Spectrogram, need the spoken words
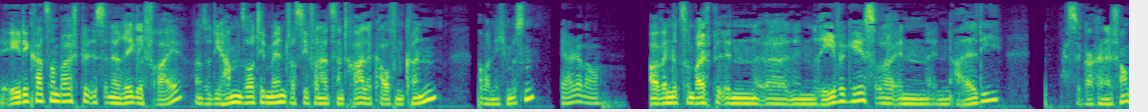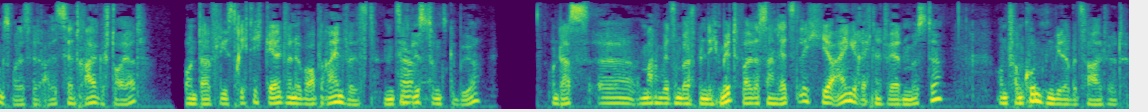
Der Edeka zum Beispiel ist in der Regel frei. Also die haben ein Sortiment, was sie von der Zentrale kaufen können, aber nicht müssen. Ja, genau. Aber wenn du zum Beispiel in, äh, in Rewe gehst oder in, in Aldi, hast du gar keine Chance, weil das wird alles zentral gesteuert. Und da fließt richtig Geld, wenn du überhaupt rein willst. Nennt sich Ja. Listungsgebühr. Und das äh, machen wir zum Beispiel nicht mit, weil das dann letztlich hier eingerechnet werden müsste und vom Kunden wieder bezahlt wird.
